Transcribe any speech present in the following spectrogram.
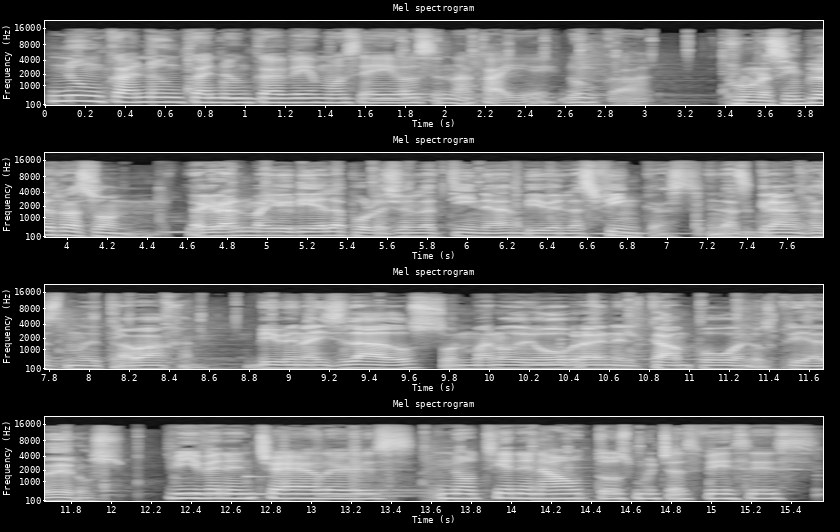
Nunca, nunca, nunca vemos a ellos en la calle, nunca. Por una simple razón, la gran mayoría de la población latina vive en las fincas, en las granjas donde trabajan. Viven aislados, son mano de obra en el campo o en los criaderos. Viven en trailers, no tienen autos muchas veces.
